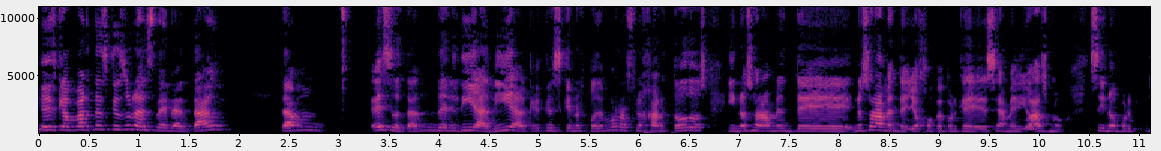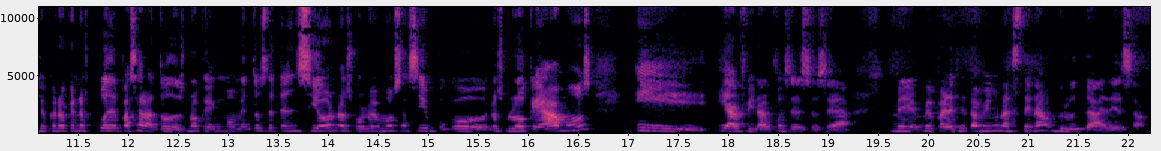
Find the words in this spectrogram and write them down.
Es que aparte es que es una escena tan, tan eso, tan del día a día, que, es que nos podemos reflejar todos y no solamente, no solamente yo, Jope, porque sea medio asno, sino porque yo creo que nos puede pasar a todos, ¿no? Que en momentos de tensión nos volvemos así un poco, nos bloqueamos y, y al final, pues eso, o sea, me, me parece también una escena brutal esa.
